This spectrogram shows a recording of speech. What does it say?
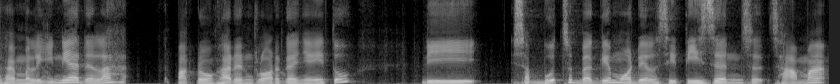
family ini adalah Pak Dong Ha dan keluarganya itu disebut sebagai model citizen sama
